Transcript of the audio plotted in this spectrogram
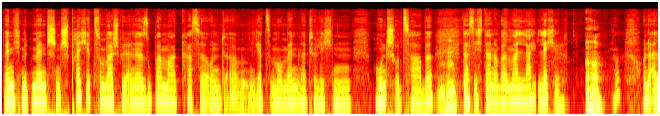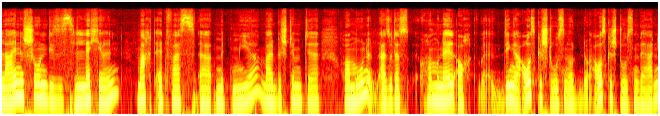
wenn ich mit Menschen spreche, zum Beispiel an der Supermarktkasse und ähm, jetzt im Moment natürlich einen Mundschutz habe, dass ich dann aber immer lä- lächel. Aha. Und alleine schon dieses Lächeln macht etwas äh, mit mir, weil bestimmte Hormone, also dass hormonell auch äh, Dinge ausgestoßen und ausgestoßen werden.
